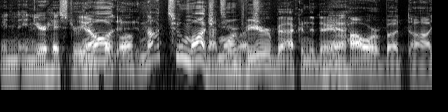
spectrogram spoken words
in, in your history you know, not too much. Not More too much. veer back in the day yeah. in power, but uh,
